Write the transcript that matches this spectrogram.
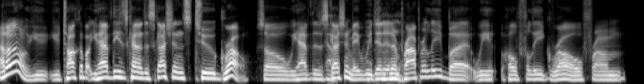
I don't know. You you talk about you have these kind of discussions to grow. So we have the discussion. Maybe we did it improperly, but we hopefully grow from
